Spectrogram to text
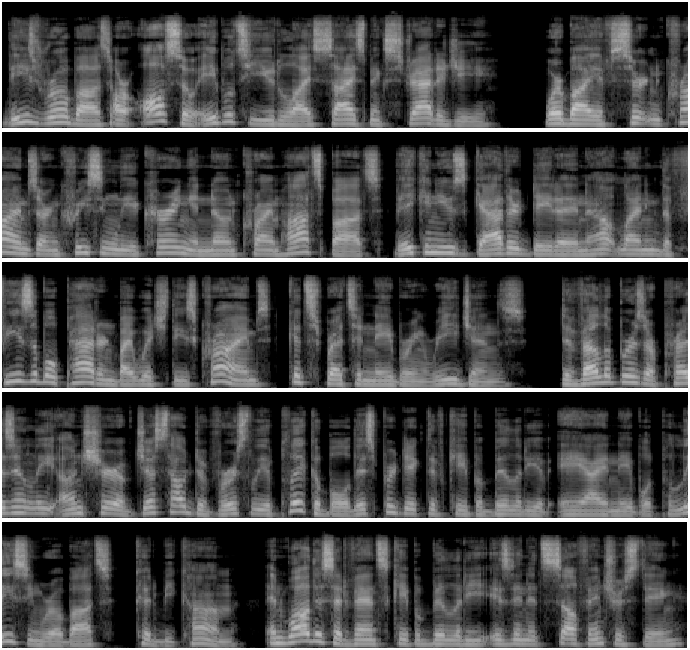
These robots are also able to utilize seismic strategy, whereby if certain crimes are increasingly occurring in known crime hotspots, they can use gathered data in outlining the feasible pattern by which these crimes could spread to neighboring regions. Developers are presently unsure of just how diversely applicable this predictive capability of AI enabled policing robots could become. And while this advanced capability is in itself interesting,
